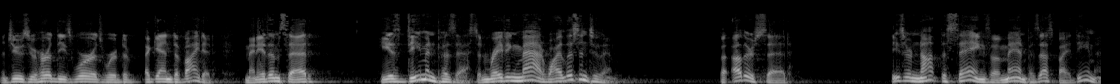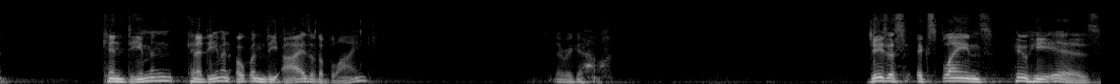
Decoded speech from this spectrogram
The Jews who heard these words were again divided. Many of them said, He is demon possessed and raving mad. Why listen to him? But others said, These are not the sayings of a man possessed by a demon. Can, demon, can a demon open the eyes of the blind? So there we go. Jesus explains who he is,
